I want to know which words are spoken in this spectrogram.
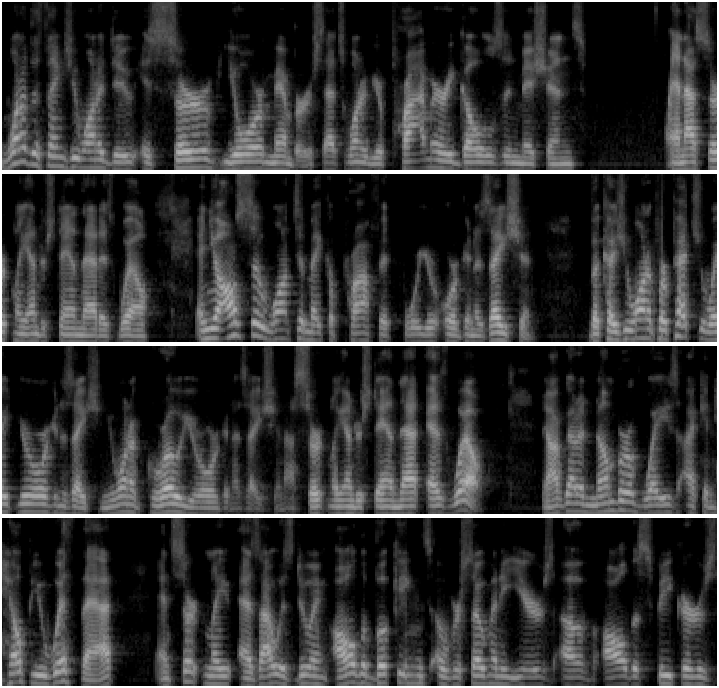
one of the things you want to do is serve your members. That's one of your primary goals and missions. And I certainly understand that as well. And you also want to make a profit for your organization because you want to perpetuate your organization. You want to grow your organization. I certainly understand that as well. Now, I've got a number of ways I can help you with that. And certainly, as I was doing all the bookings over so many years of all the speakers,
